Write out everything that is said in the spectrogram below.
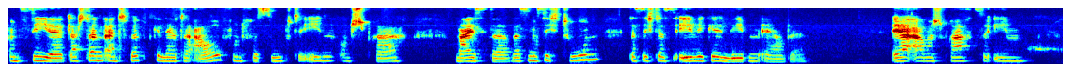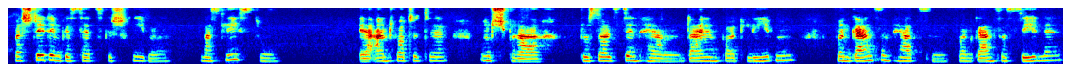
Und siehe, da stand ein Schriftgelehrter auf und versuchte ihn und sprach, Meister, was muss ich tun, dass ich das ewige Leben erbe? Er aber sprach zu ihm, was steht im Gesetz geschrieben? Was liest du? Er antwortete und sprach, du sollst den Herrn, deinen Gott lieben, von ganzem Herzen, von ganzer Seele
